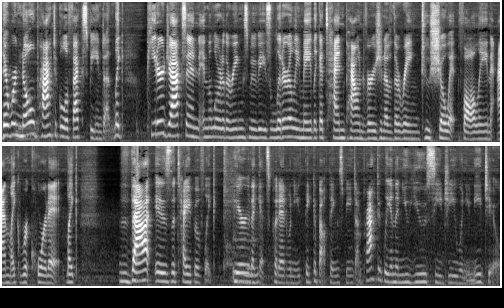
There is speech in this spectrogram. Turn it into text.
There were no practical effects being done. Like Peter Jackson in the Lord of the Rings movies literally made like a 10 pound version of the ring to show it falling and like record it. Like that is the type of like care mm-hmm. that gets put in when you think about things being done practically and then you use CG when you need to.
